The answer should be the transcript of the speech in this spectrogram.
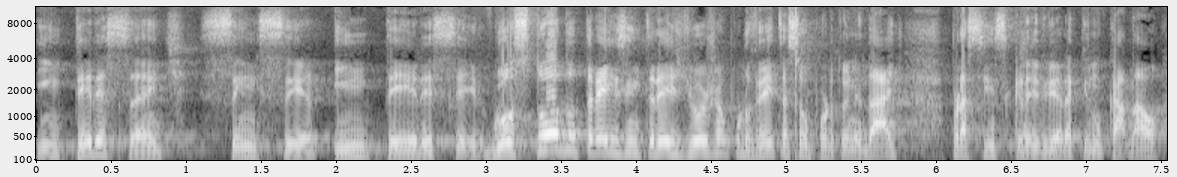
interessante sem ser interesseiro. Gostou do 3 em 3 de hoje? Aproveita essa oportunidade para se inscrever aqui no canal.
